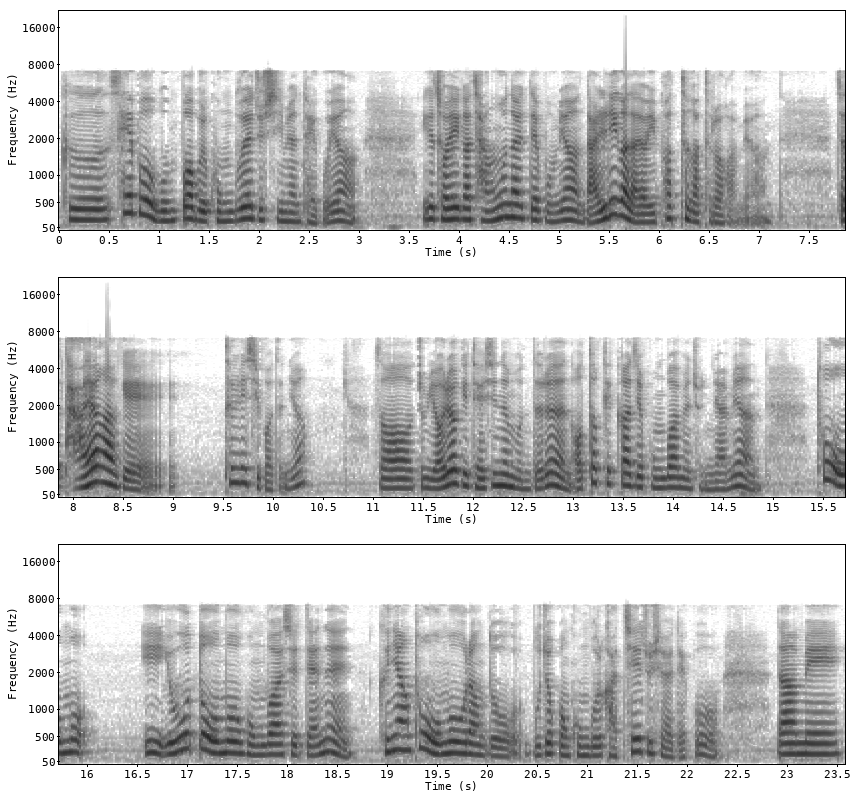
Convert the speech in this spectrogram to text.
그 세부 문법을 공부해 주시면 되고요. 이게 저희가 장문할 때 보면 난리가 나요. 이 파트가 들어가면. 진짜 다양하게 틀리시거든요. 그래서 좀 여력이 되시는 분들은 어떻게까지 공부하면 좋냐면 토 오모 이 요 또 오모 공부하실 때는 그냥 토 오모우랑도 무조건 공부를 같이 해주셔야 되고 그 다음에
